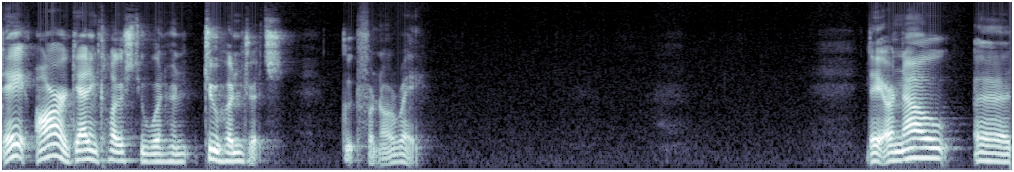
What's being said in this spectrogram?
They are getting close to 100, 200. Good for Norway. They are now uh,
